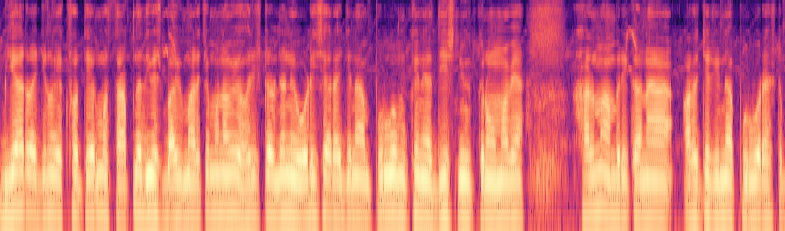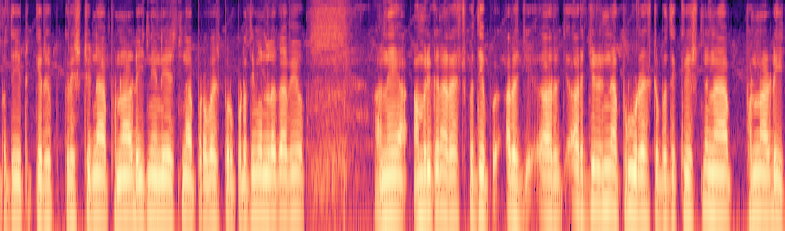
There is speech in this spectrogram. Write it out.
બિહાર રાજ્યનો એકસો તેરમો સ્થાપના દિવસ બાવીસ માર્ચે મનાવ્યો. હરીશ ટંડનને ઓડિશા રાજ્યના પૂર્વ મુખ્ય ન્યાયાધીશ નિયુક્ત કરવામાં આવ્યા. હાલમાં અમેરિકાના અર્જેન્ટિના પૂર્વ રાષ્ટ્રપતિ ક્રિ- ક્રિસ્ટિના ફર્નાડિઝને દેશના પ્રવેશ પર પ્રતિબંધ લગાવ્યો અને અમેરિકાના રાષ્ટ્રપતિ અર્જ- અર્જ- અર્જેન્ટિના પૂર્વ રાષ્ટ્રપતિ ક્રિસ્ટિના ફર્નાડિઝ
